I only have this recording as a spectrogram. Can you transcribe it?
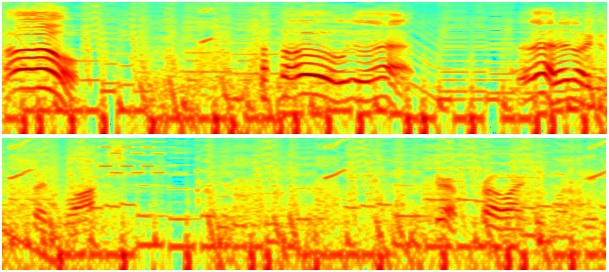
Oh! Oh, look at that. Look at that. I know I can destroy blocks. You're a pro, aren't you, Monkey?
